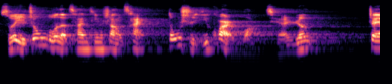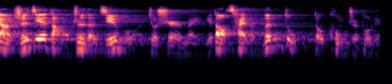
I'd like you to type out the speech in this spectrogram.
所以中国的餐厅上菜都是一块儿往前扔，这样直接导致的结果就是每一道菜的温度都控制不了，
